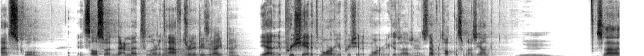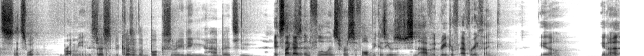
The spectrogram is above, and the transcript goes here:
at school. It's also a ni'mah to learn it after. When it is right time. Yeah, and appreciate it more. You appreciate it more because I was, I was never taught this when I was young. So that, that's that's what brought me into It's just because of the books, reading habits, and it's that guy's influence first of all because he was just an avid reader of everything you know you know and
